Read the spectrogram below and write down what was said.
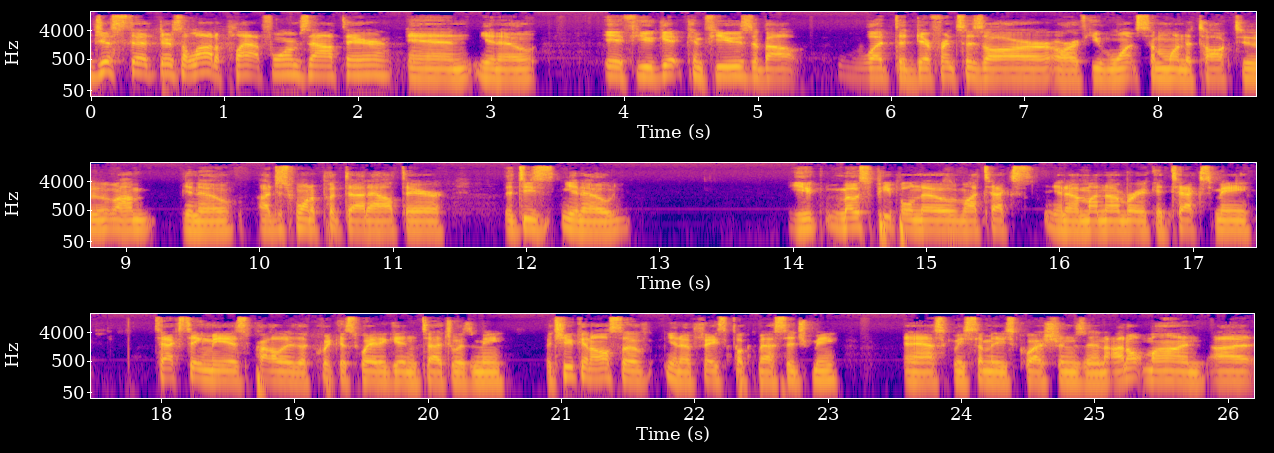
just that there's a lot of platforms out there, and you know, if you get confused about what the differences are, or if you want someone to talk to, I'm, you know, I just want to put that out there that these, you know, you most people know my text, you know, my number. You can text me. Texting me is probably the quickest way to get in touch with me. But you can also, you know, Facebook message me and ask me some of these questions, and I don't mind. I,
